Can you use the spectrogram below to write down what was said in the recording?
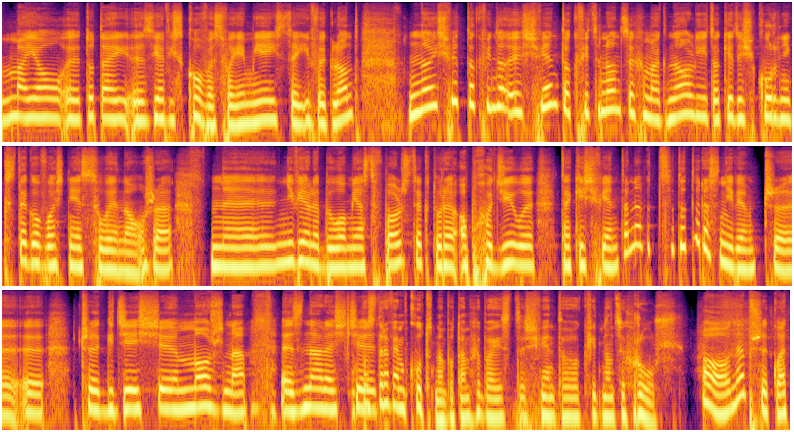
mają tutaj zjawiskowe swoje miejsce i wygląd. No i święto, święto kwitnących magnolii, to kiedyś kurnik z tego właśnie słynął, że niewiele niewiele było miast w Polsce, które obchodziły takie święta. Nawet do teraz nie wiem, czy, y, czy gdzieś można y, znaleźć. Pozdrawiam Kutno, bo tam chyba jest święto kwitnących róż. O, na przykład.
